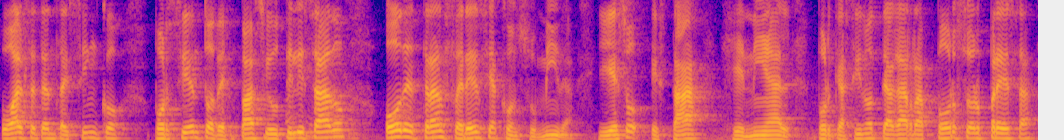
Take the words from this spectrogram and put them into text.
o al 75% de espacio utilizado o de transferencia consumida. Y eso está genial, porque así no te agarra por sorpresa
